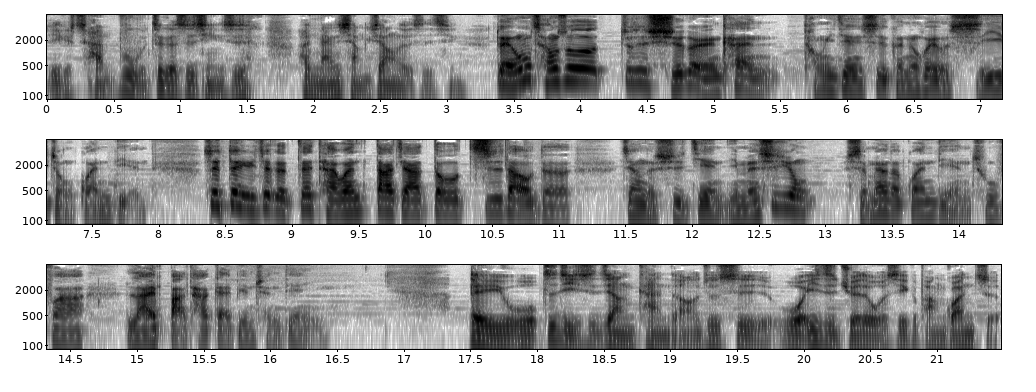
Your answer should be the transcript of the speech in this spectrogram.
一个产妇。这个事情是很难想象的事情。对，我们常说，就是十个人看同一件事，可能会有十一种观点。所以对于这个在台湾大家都知道的这样的事件，你们是用什么样的观点出发来把它改编成电影？诶、我自己是这样看的啊，就是我一直觉得我是一个旁观者。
